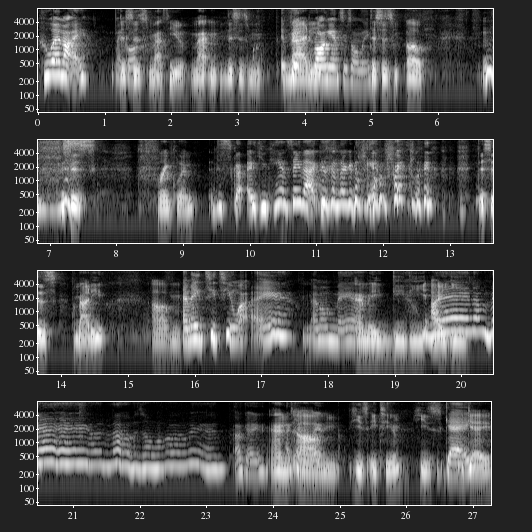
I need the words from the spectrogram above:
who am I? This is Matthew. Matt. This is If it- Maddie. wrong answers only. This is oh. This is Franklin. Descri- you can't say that because then they're gonna think I'm Franklin. This is Maddie. Um, M A T T Y. I'm a man. M A D D I When E. a man loves a woman. Okay. And relate. um, he's 18. He's Gay. Gay.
